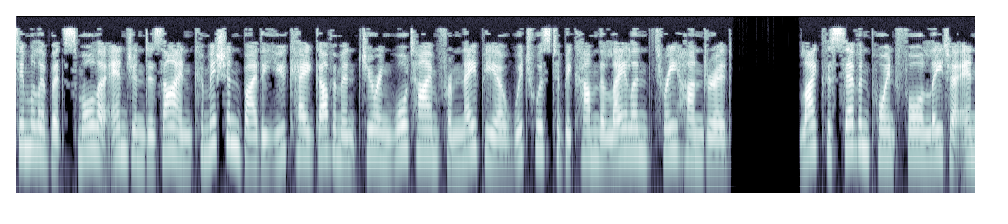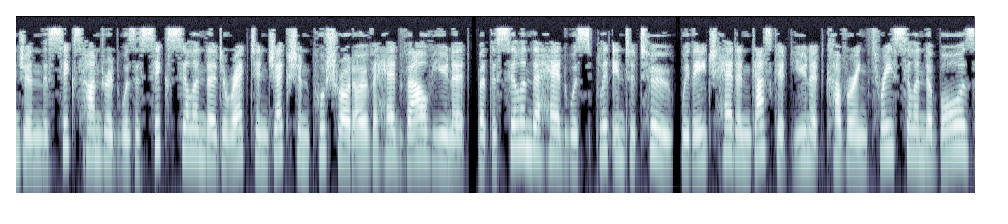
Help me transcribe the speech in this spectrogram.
similar but smaller engine design commissioned by the UK government during wartime from Napier which was to become the Leyland 300. Like the 7.4-litre engine the 600 was a six-cylinder direct injection pushrod overhead valve unit, but the cylinder head was split into two, with each head and gasket unit covering three-cylinder bores.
